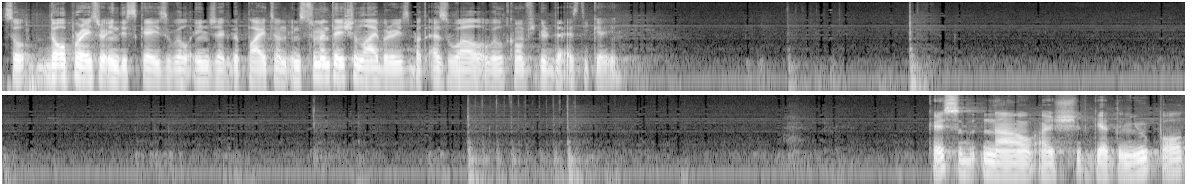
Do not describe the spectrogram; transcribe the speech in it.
so the operator in this case will inject the Python instrumentation libraries, but as well will configure the SDK. Okay, so now I should get the new pod.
